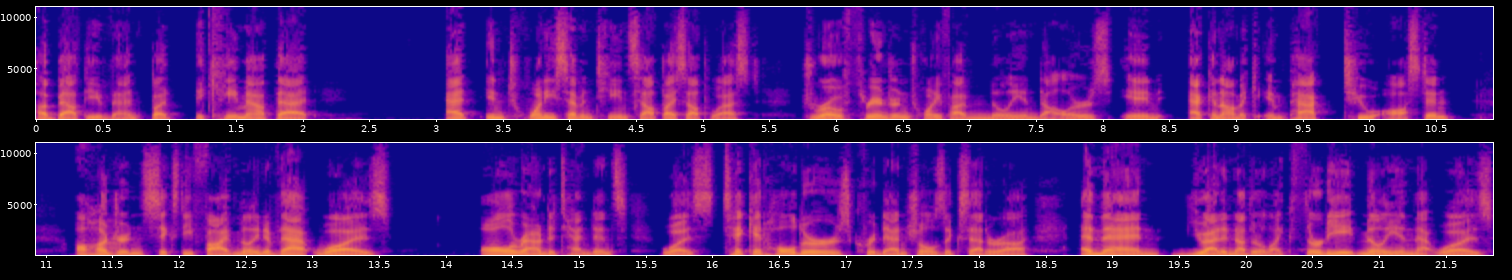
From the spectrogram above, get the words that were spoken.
about the event, but it came out that at in 2017, South by Southwest, drove $325 million in economic impact to Austin. 165 million of that was all around attendance, was ticket holders, credentials, etc. And then you had another like 38 million that was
